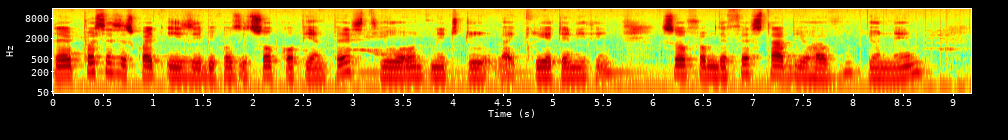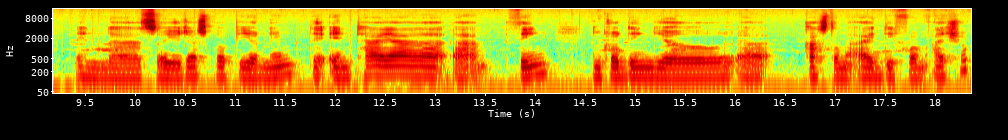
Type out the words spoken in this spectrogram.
the process is quite easy because it's all copy and paste. You won't need to like create anything. So from the first tab you have your name and uh, so you just copy your name. The entire uh, thing including your uh, customer id from iShop.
